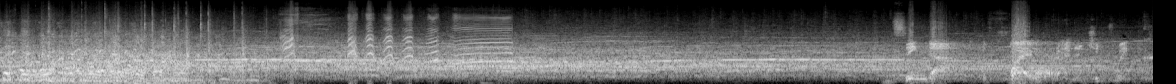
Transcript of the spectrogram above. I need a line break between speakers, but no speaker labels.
Sing down the fire energy drink.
